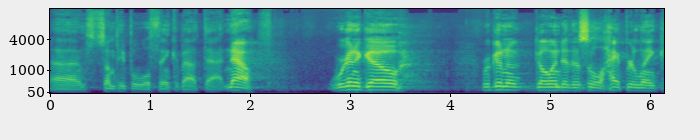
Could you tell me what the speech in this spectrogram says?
uh, some people will think about that. Now, we're going to go we're going to go into this little hyperlink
